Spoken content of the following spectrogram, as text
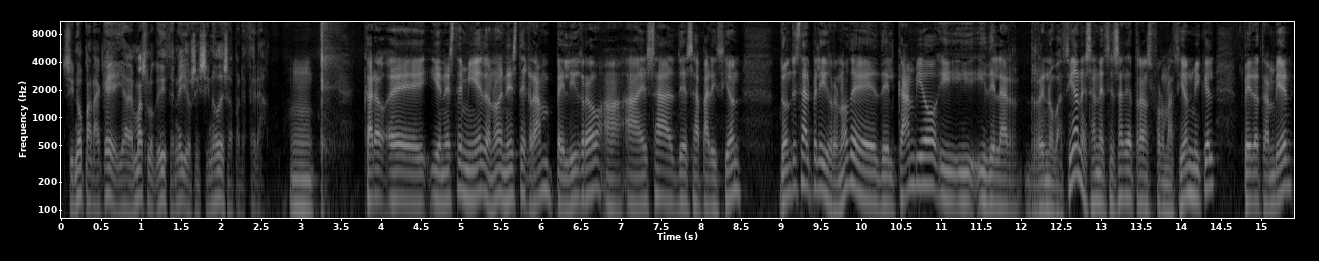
si no, ¿para qué? Y además lo que dicen ellos, y si no, desaparecerá. Mm. Claro, eh, y en este miedo, ¿no? En este gran peligro a esa desaparición, ¿Dónde está el peligro ¿no? del cambio y, de la renovación, esa necesaria transformación, Miquel, pero también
